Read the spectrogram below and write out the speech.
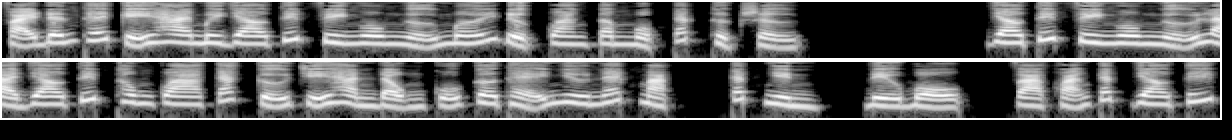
Phải đến thế kỷ 20 giao tiếp phi ngôn ngữ mới được quan tâm một cách thực sự. Giao tiếp phi ngôn ngữ là giao tiếp thông qua các cử chỉ hành động của cơ thể như nét mặt, cách nhìn, điệu bộ, và khoảng cách giao tiếp.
